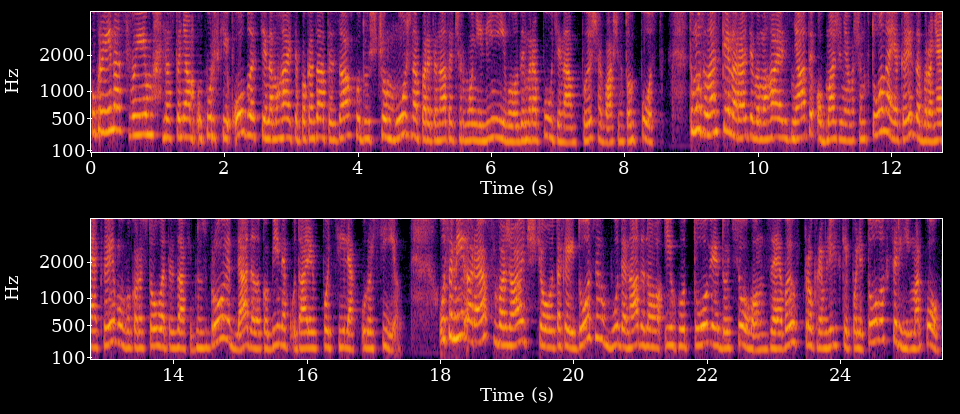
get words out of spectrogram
Україна своїм настанням у Курській області намагається показати заходу, що можна перетинати червоні лінії Володимира Путіна. Пише Вашингтон Пост. Тому Зеленський наразі вимагає зняти обмеження Вашингтона, який забороняє Києву використовувати західну зброю для далекобійних ударів по цілях у Росії. У самій РФ вважають, що такий дозвіл буде надано і готові до цього, заявив прокремлівський політолог Сергій Марков.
